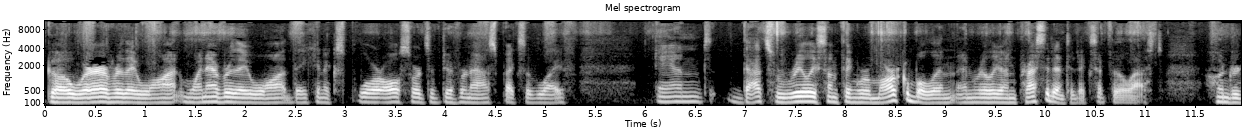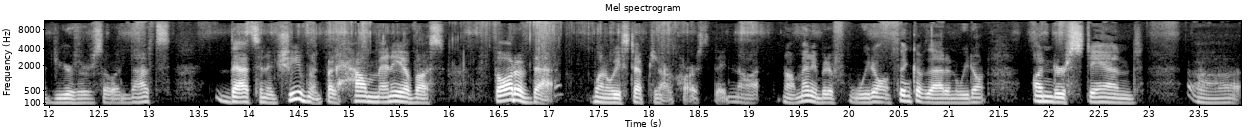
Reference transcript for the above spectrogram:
go wherever they want, whenever they want. They can explore all sorts of different aspects of life. And that's really something remarkable and, and really unprecedented, except for the last hundred years or so. And that's that's an achievement. But how many of us thought of that when we stepped in our cars today? Not not many. But if we don't think of that and we don't understand, uh,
